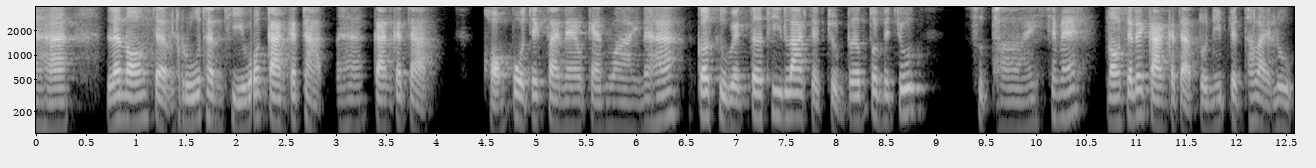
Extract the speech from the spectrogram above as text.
นะฮะและน้องจะรู้ทันทีว่าการกระจัดนะฮะการกระจัด ของโปรเจกต์ไตในแนวแกน y นะฮะ ก็คือเวกเตอร์ที่ลากจากจุดเริ่มต้นไปจุดสุดท้ายใช่ไหมน้องจะได้การกระจัดตัวนี้เป็นเท่าไหร่ลูก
